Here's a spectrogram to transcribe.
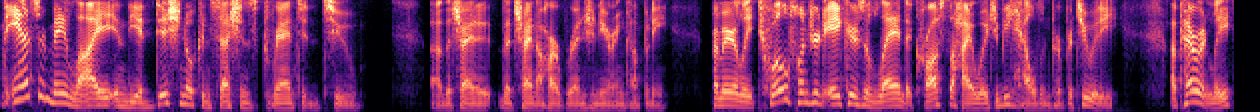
The answer may lie in the additional concessions granted to uh, the China the China Harbor Engineering Company, primarily 1,200 acres of land across the highway to be held in perpetuity. Apparently,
